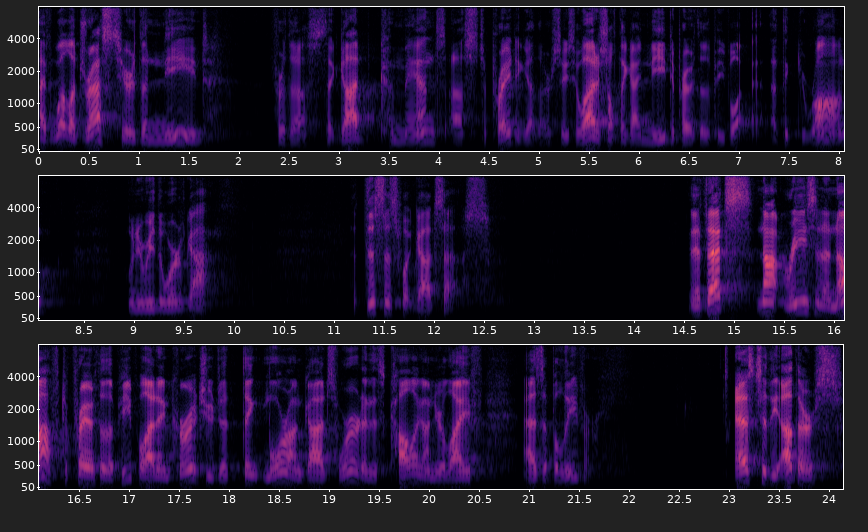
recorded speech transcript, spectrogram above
I've well addressed here the need for this, that God commands us to pray together. So you say, well, I just don't think I need to pray with other people. I think you're wrong when you read the Word of God. That this is what God says. And if that's not reason enough to pray with other people, I'd encourage you to think more on God's Word and His calling on your life as a believer. As to the others,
